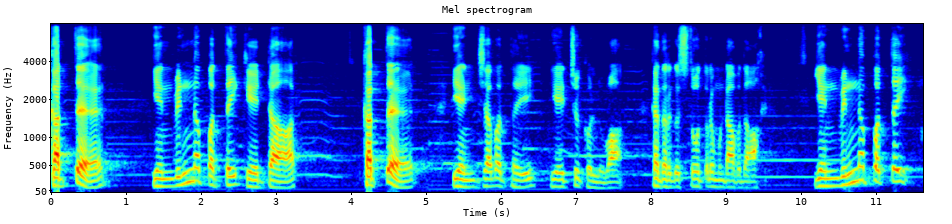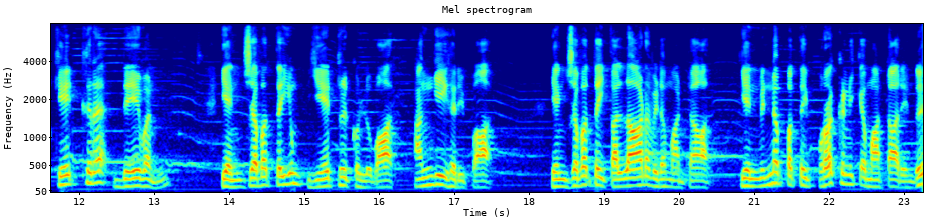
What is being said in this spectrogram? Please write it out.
கத்தர் என் விண்ணப்பத்தை கேட்டார். கத்தர் என் ஜபத்தை ஏற்றுக்கொள்ளுவார். கத்தருக்கு ஸ்தோத்திரம் உண்டாவதாக. என் விண்ணப்பத்தை கேட்கிற தேவன் என் ஜபத்தையும் ஏற்றுக்கொள்ளுவார் அங்கீகரிப்பார். என் ஜபத்தை தள்ளாட விட மாட்டார் என் விண்ணப்பத்தை புறக்கணிக்க மாட்டார் என்று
